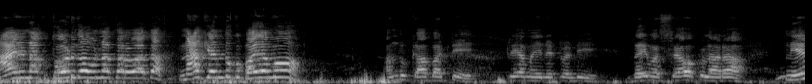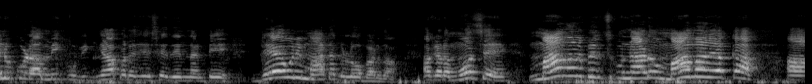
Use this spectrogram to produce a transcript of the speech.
ఆయన నాకు తోడుగా ఉన్న తర్వాత నాకెందుకు భయము? అందుకు కాబట్టి ప్రియమైనటువంటి దైవ సేవకులారా నేను కూడా మీకు విజ్ఞాపన చేసేది ఏంటంటే దేవుని మాటకు లోబడదాం. అక్కడ మోసే మామను పిలుచుకున్నాడు. మామ యొక్క ఆ,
